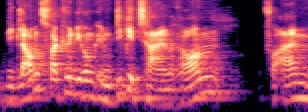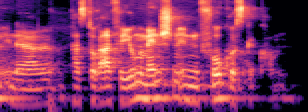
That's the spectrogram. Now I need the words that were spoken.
die Glaubensverkündigung im digitalen Raum, vor allem in der Pastoral für junge Menschen, in den Fokus gekommen.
